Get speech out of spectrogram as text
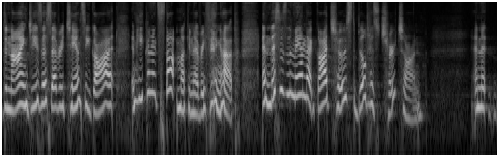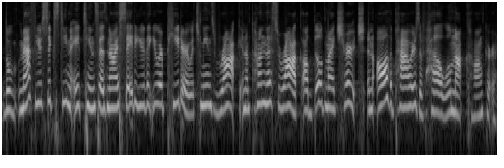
denying Jesus every chance he got, and he couldn't stop mucking everything up. And this is the man that God chose to build his church on. And the, Matthew 16, 18 says, Now I say to you that you are Peter, which means rock, and upon this rock I'll build my church, and all the powers of hell will not conquer.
